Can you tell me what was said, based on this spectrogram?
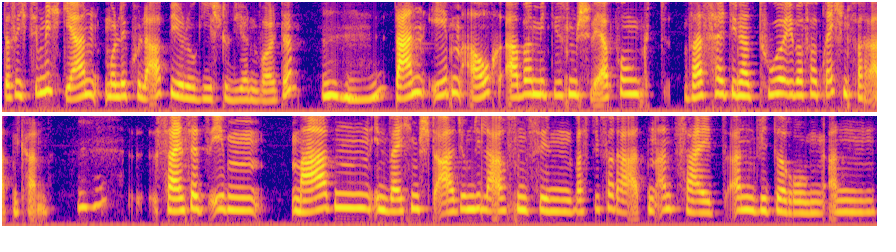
dass ich ziemlich gern Molekularbiologie studieren wollte. Mhm. Dann eben auch aber mit diesem Schwerpunkt, was halt die Natur über Verbrechen verraten kann. Mhm. Seien es jetzt eben Maden, in welchem Stadium die Larven sind, was die verraten an Zeit, an Witterung, an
